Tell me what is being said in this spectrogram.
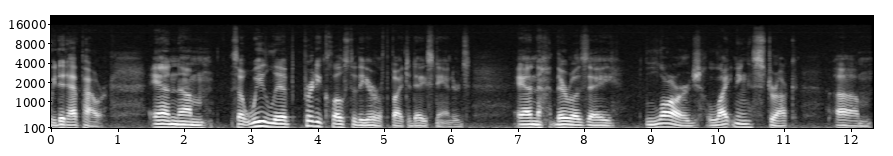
We did have power. And um, so we lived pretty close to the earth by today's standards. And there was a large lightning struck um,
